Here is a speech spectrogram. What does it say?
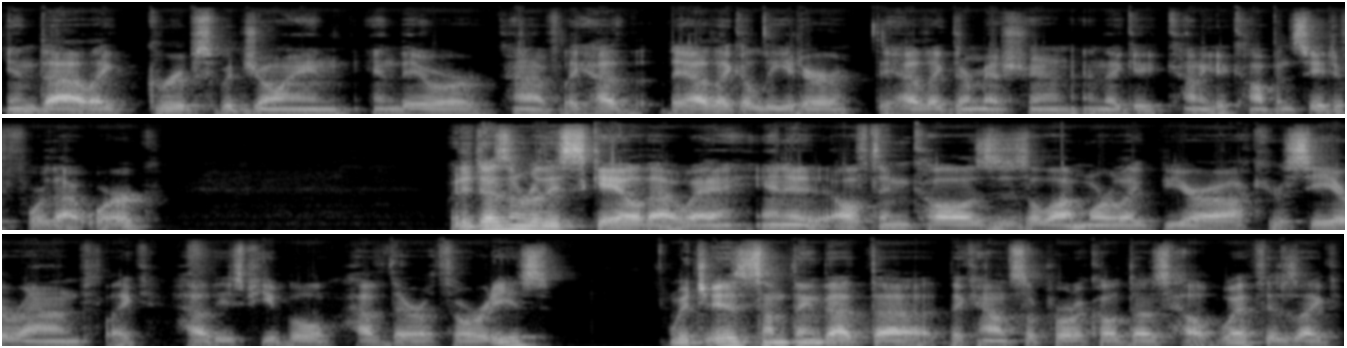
in that like groups would join and they were kind of like had they had like a leader they had like their mission and they could kind of get compensated for that work. But it doesn't really scale that way and it often causes a lot more like bureaucracy around like how these people have their authorities which is something that the the council protocol does help with is like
